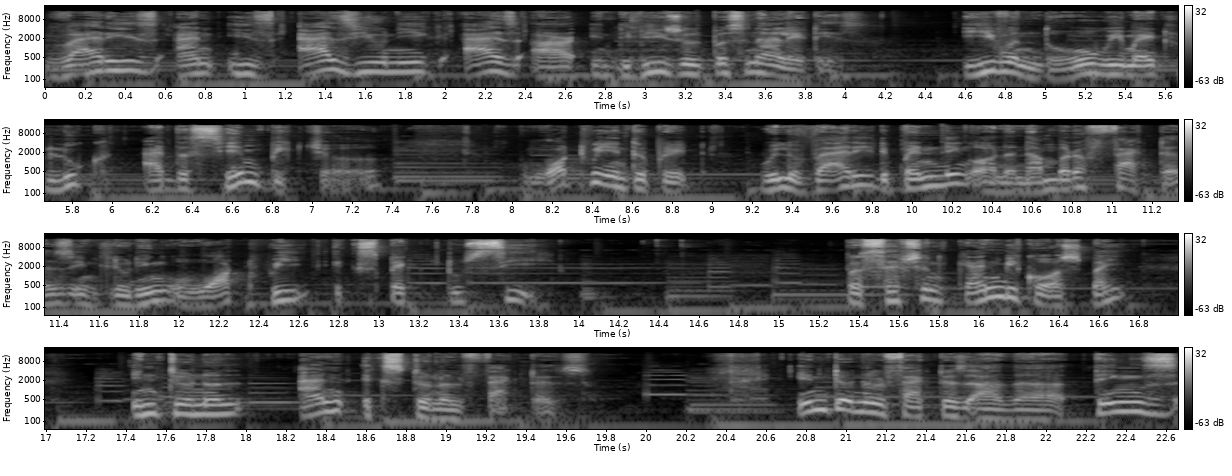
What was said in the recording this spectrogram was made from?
varies and is as unique as our individual personalities. Even though we might look at the same picture, what we interpret will vary depending on a number of factors, including what we expect to see. Perception can be caused by internal and external factors. Internal factors are the things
